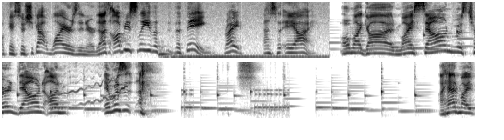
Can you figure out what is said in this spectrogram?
Okay, so she got wires in her. That's obviously the, the thing, right? That's the AI. Oh my god, my sound was turned down on... It was... I had my...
